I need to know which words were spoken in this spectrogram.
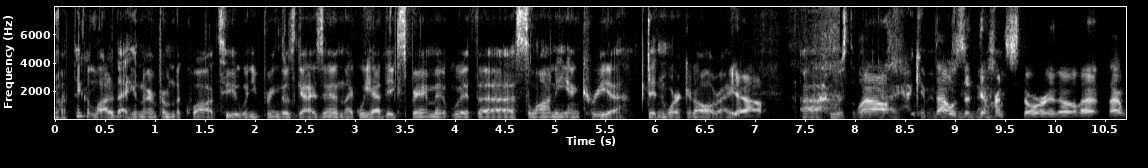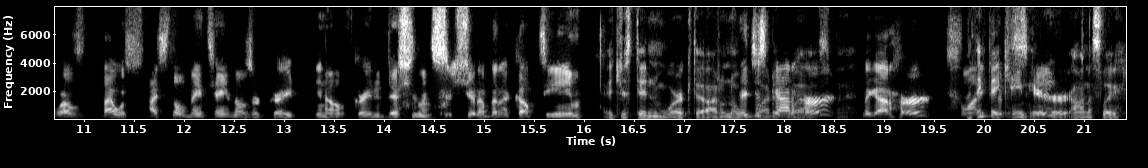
I think a lot of that he learned from the quad too. When you bring those guys in, like we had the experiment with uh, Selanne and Kariya, didn't work at all, right? Yeah. Uh, who was the Well, guy? I can't remember. that was a now. different story though that that was that was i still maintain those are great you know great additions it should have been a cup team It just didn't work though. I don't know they just what got it was. hurt they got hurt I think they Selanne came here hurt, honestly.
